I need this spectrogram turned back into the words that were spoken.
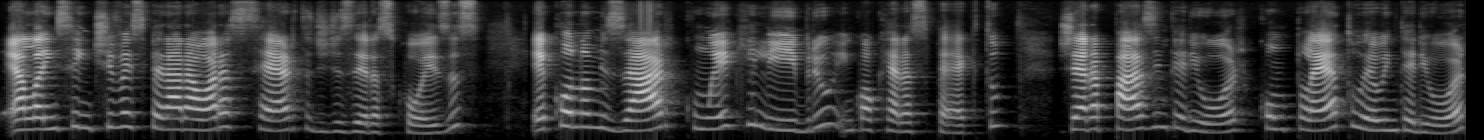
Ela incentiva a esperar a hora certa de dizer as coisas, economizar com equilíbrio em qualquer aspecto, gera paz interior, completa o eu interior,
